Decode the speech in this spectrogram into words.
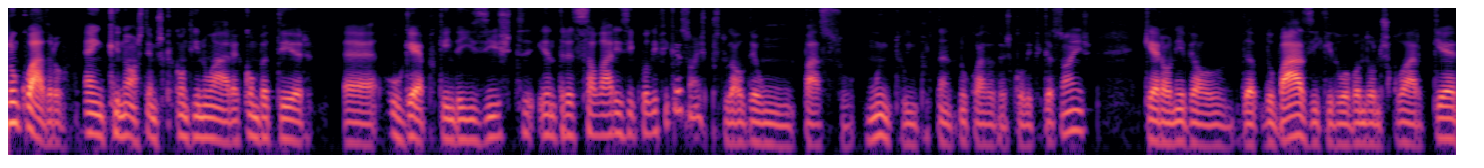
Num quadro em que nós temos que continuar a combater uh, o gap que ainda existe entre salários e qualificações. Portugal deu um passo muito importante no quadro das qualificações quer ao nível da, do básico e do abandono escolar, quer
